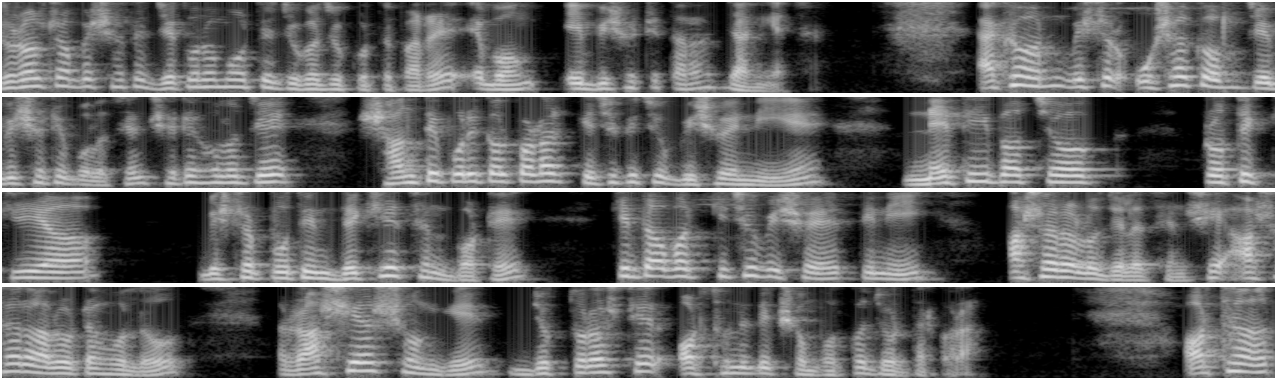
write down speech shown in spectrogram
ডোনাল্ড ট্রাম্পের সাথে যে কোনো মুহূর্তে যোগাযোগ করতে পারে এবং এই বিষয়টি তারা জানিয়েছে। এখন মিস্টার ওশাকভ যে বিষয়টি বলেছেন, সেটি হলো যে শান্তি পরিকল্পনার কিছু কিছু বিষয় নিয়ে নেতিবাচক প্রতিক্রিয়া মিস্টার পুতিন দেখিয়েছেন বটে, কিন্তু আবার কিছু বিষয়ে তিনি আশার আলো জ্বেলেছেন। সেই আশার আলোটা হলো রাশিয়ার সঙ্গে যুক্তরাষ্ট্রের অর্থনৈতিক সম্পর্ক জোরদার করা। অর্থাৎ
